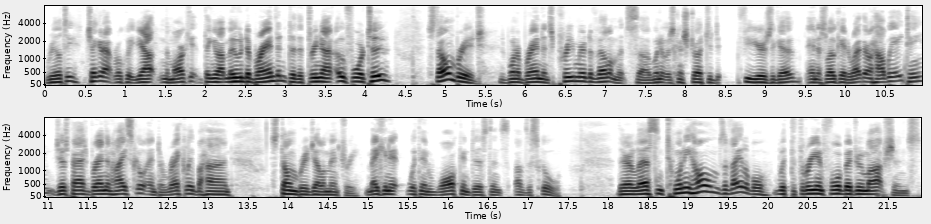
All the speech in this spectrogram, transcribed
Realty. Check it out real quick. You're out in the market thinking about moving to Brandon to the 39042. Stonebridge is one of Brandon's premier developments uh, when it was constructed a few years ago, and it's located right there on Highway 18, just past Brandon High School and directly behind Stonebridge Elementary, making it within walking distance of the school. There are less than 20 homes available with the three and four bedroom options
